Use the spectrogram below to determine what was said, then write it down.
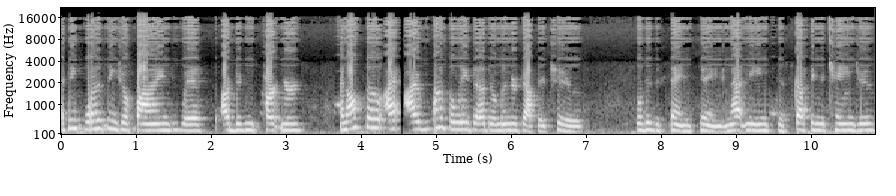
I think one of the things you'll find with our business partners, and also I, I want to believe that other lenders out there too will do the same thing. And that means discussing the changes,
